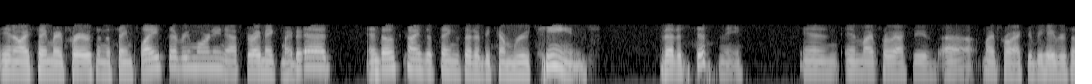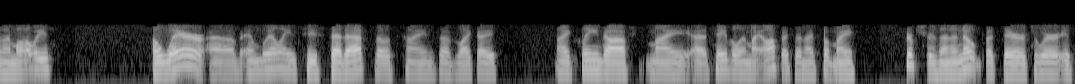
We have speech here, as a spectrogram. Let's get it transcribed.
you know, I say my prayers in the same place every morning after I make my bed, and those kinds of things that have become routines that assist me in in my proactive uh, my proactive behaviors, and I'm always aware of and willing to set up those kinds of like I I cleaned off my uh, table in my office and I put my scriptures and a notebook there to where it's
